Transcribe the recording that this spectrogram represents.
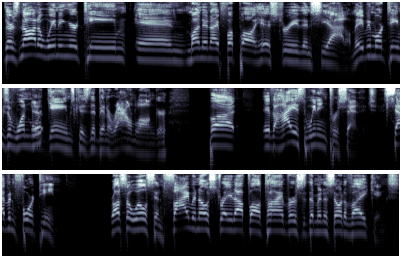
there's not a winninger team in Monday Night Football history than Seattle. Maybe more teams have won more Yep. games because they've been around longer, but they have the highest winning percentage 714. Russell Wilson, 5 0 straight up all time versus the Minnesota Vikings.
